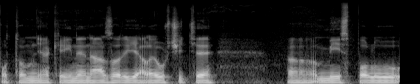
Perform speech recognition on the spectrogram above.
potom nejaké iné názory, ale určite uh, my spolu uh,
